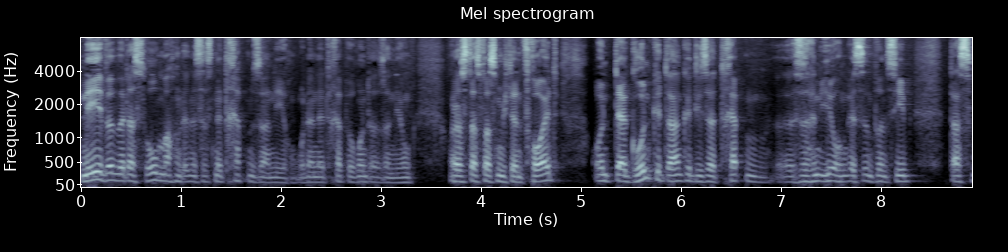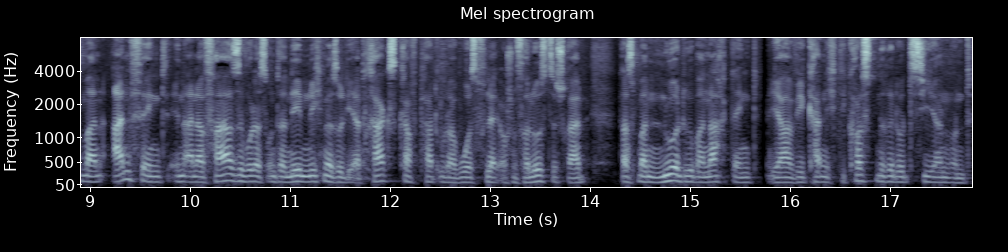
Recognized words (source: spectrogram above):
Nee, wenn wir das so machen, dann ist das eine Treppensanierung oder eine Treppe runtersanierung. Und das ist das, was mich dann freut. Und der Grundgedanke dieser Treppensanierung ist im Prinzip, dass man anfängt in einer Phase, wo das Unternehmen nicht mehr so die Ertragskraft hat oder wo es vielleicht auch schon Verluste schreibt, dass man nur darüber nachdenkt, ja, wie kann ich die Kosten reduzieren und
